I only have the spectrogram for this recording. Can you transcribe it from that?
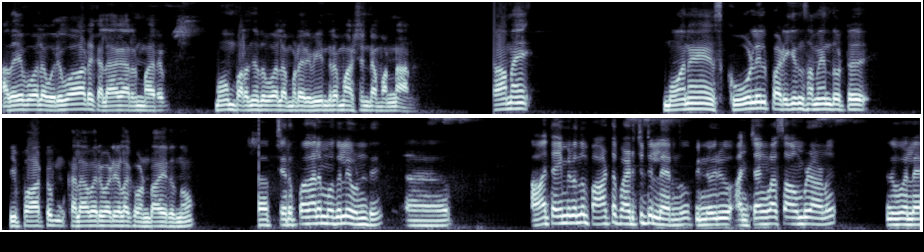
അതേപോലെ ഒരുപാട് കലാകാരന്മാരും മോൻ പറഞ്ഞതുപോലെ നമ്മുടെ രവീന്ദ്ര മാഷിൻ്റെ മണ്ണാണ് ശ്യാമെ മോനെ സ്കൂളിൽ പഠിക്കുന്ന സമയം തൊട്ട് ഈ പാട്ടും കലാപരിപാടികളൊക്കെ ഉണ്ടായിരുന്നു. ചെറുപ്പകാലം മുതലേ ഉണ്ട്. ആ ടൈമിലൊന്നും പാട്ട് പഠിച്ചിട്ടില്ലായിരുന്നു. പിന്നെ ഒരു അഞ്ചാം ക്ലാസ് ആകുമ്പോഴാണ് ഇതുപോലെ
